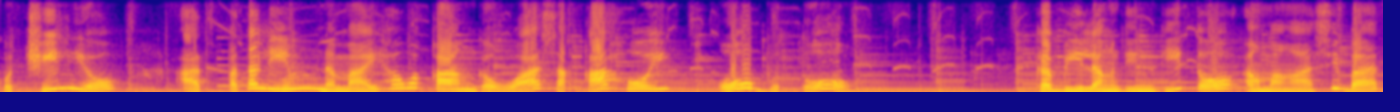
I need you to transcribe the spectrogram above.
kutsilyo at patalim na may hawakang gawa sa kahoy o buto. Kabilang din dito ang mga sibat,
